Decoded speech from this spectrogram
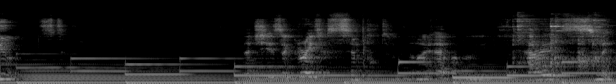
Refused. Then she is a greater simpleton than I ever believed. Harriet Smith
